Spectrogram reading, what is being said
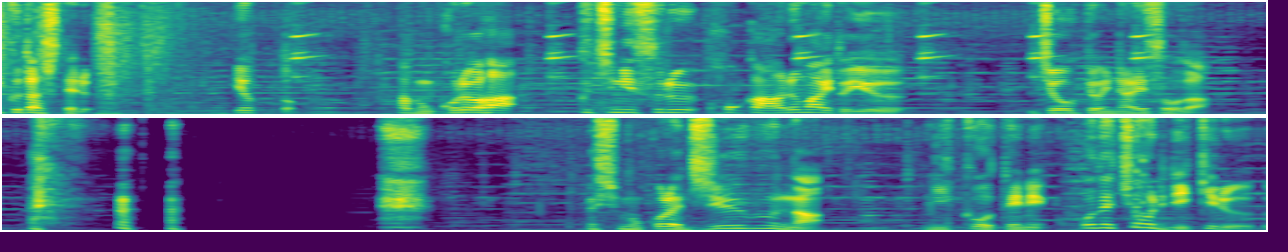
肉出してる。よっと。多分これは口にするほかあるまいという状況になりそうだ。よしもうこれ十分な肉を手にここで調理できる？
